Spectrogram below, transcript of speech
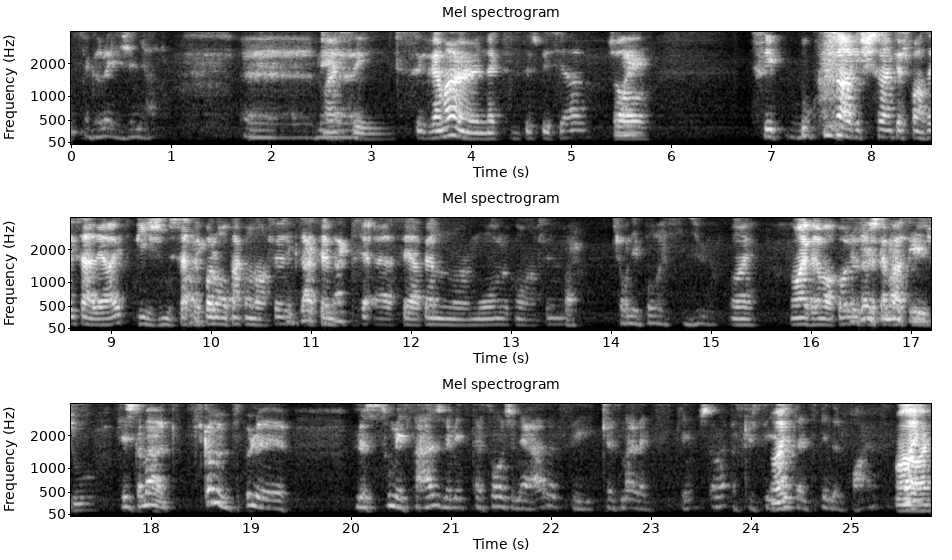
Ce gars-là est génial. Euh, mais, Ouais, euh, c'est, c'est vraiment une activité spéciale. Genre, Ouais. c'est beaucoup plus enrichissant que je pensais que ça allait être. Puis je- ça fait Ouais. pas longtemps qu'on en fait. Exact, ça fait, exact. très- euh, fait à peine un mois qu'on en fait. Ouais. Puis on n'est pas assidu. Ouais. Ouais, vraiment pas. Fais justement, c'est c'est justement, c'est comme un petit peu le, le sous-message de la méditation en général. C'est quasiment la discipline, justement, parce que c'est Ouais. juste la discipline de le faire. Ouais, Ouais.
